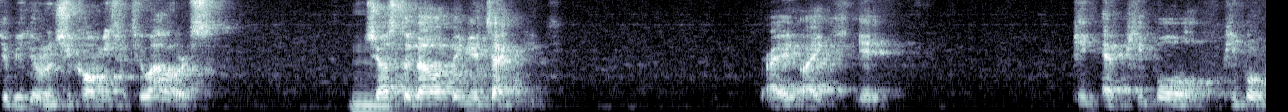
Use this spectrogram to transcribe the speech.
you'll be doing uchikomis for two hours Mm. just developing your technique right like it and people people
